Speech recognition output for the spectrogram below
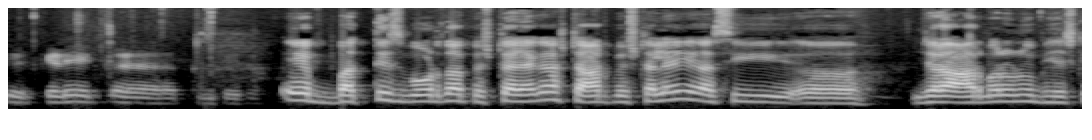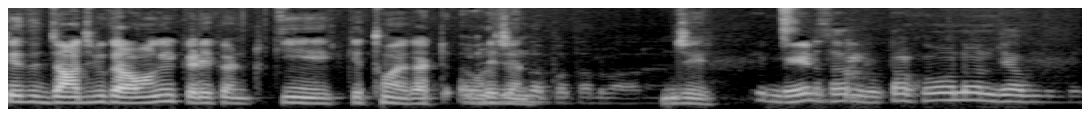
ਇਹ ਕਿਹੜੇ ਕੰਪਨੀ ਇਹ 32 ਬੋਰ ਦਾ ਪਿਸਟਲ ਹੈਗਾ ਸਟਾਰ ਪਿਸਟਲ ਹੈ ਅਸੀਂ ਜਿਹੜਾ ਆਰਮਰ ਉਹਨੂੰ ਭੇਜ ਕੇ ਤੇ ਜਾਂਚ ਵੀ ਕਰਾਵਾਂਗੇ ਕਿਹੜੇ ਕੀ ਕਿੱਥੋਂ ਹੈਗਾ origin ਪਤਾ ਲਵਾ ਰਹੇ ਜੀ। ਮੇਨ ਸਰ ਲੁੱਟਾਂ ਖੋਹ ਨੂੰ ਅੰਜਾਮ ਦਿੰਦੇ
